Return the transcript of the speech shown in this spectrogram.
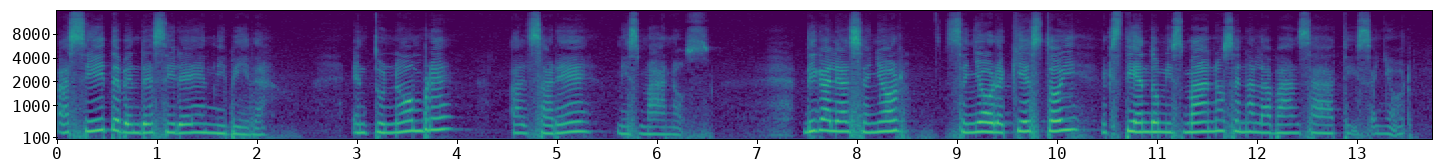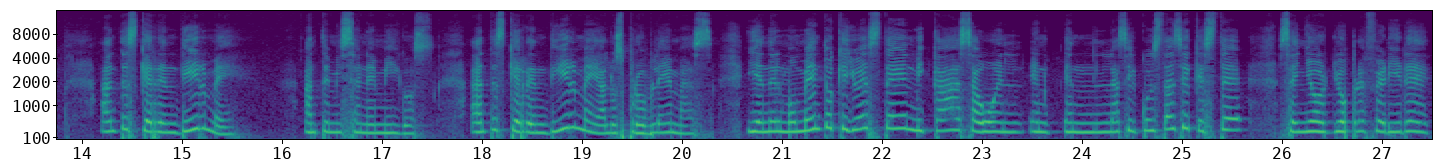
Así te bendeciré en mi vida. En tu nombre alzaré mis manos. Dígale al Señor, Señor, aquí estoy, extiendo mis manos en alabanza a ti, Señor. Antes que rendirme ante mis enemigos, antes que rendirme a los problemas. Y en el momento que yo esté en mi casa o en, en la circunstancia que esté, Señor, yo preferiré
